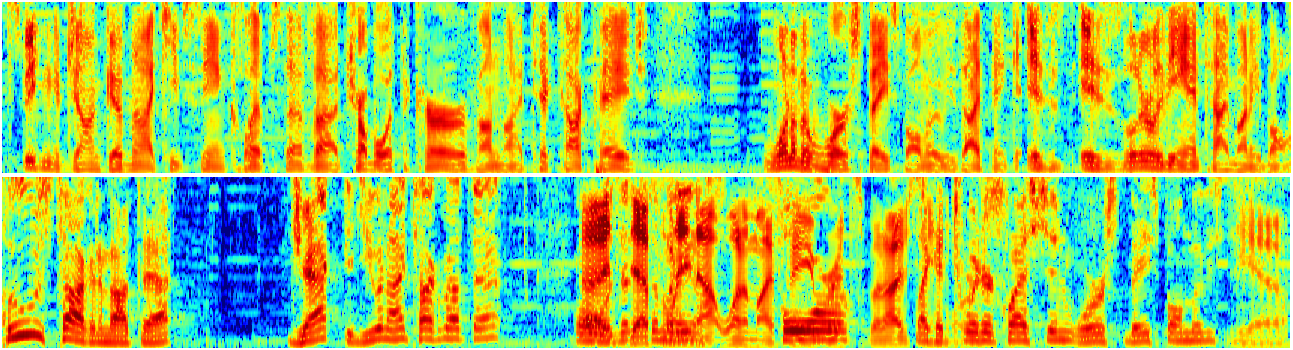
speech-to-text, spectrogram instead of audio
Speaking of John Goodman, I keep seeing clips of uh, Trouble with the Curve on my TikTok page. One of the worst baseball movies, I think, is is literally the anti Moneyball. Who was talking about that? Jack, did you and I talk about that? Uh, it's that definitely not one of my For, favorites, but I've seen like seen a Twitter question: worst baseball movies. Yeah,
